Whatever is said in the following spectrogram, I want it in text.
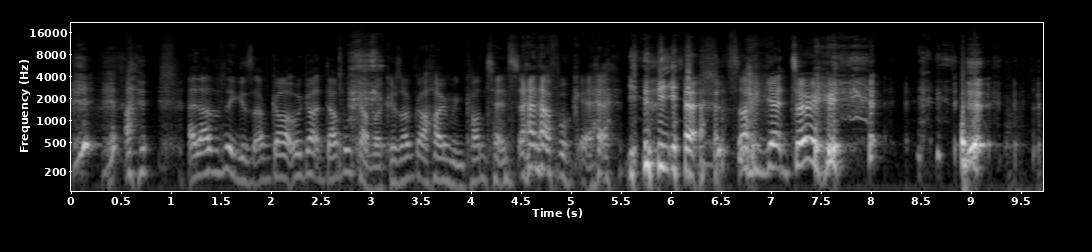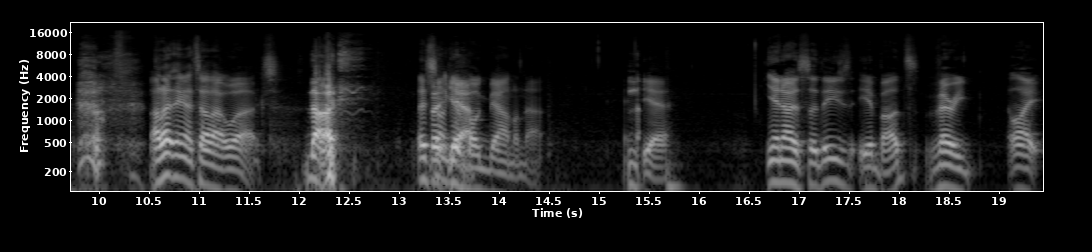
Another thing is I've got we got double cover because I've got home and contents and Apple Care, yeah, so I get two. I don't think that's how that works. no, Let's But not get yeah. bogged down on that. No. Yeah. You know, so these earbuds, very like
